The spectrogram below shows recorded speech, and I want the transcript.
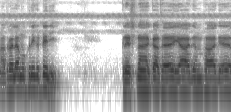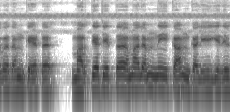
മാത്രമല്ല മുക്തി കിട്ടുകയും ചെയ്യും. കൃഷ്ണ കഥയാകും ഭാഗവതം കേട്ട് മർത്യചിത്തമലം നീക്കാം കലിയതിൽ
